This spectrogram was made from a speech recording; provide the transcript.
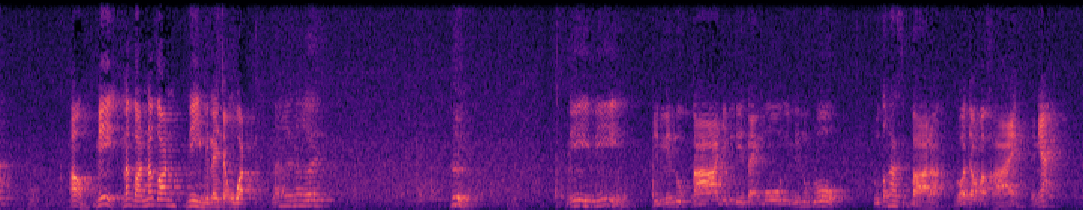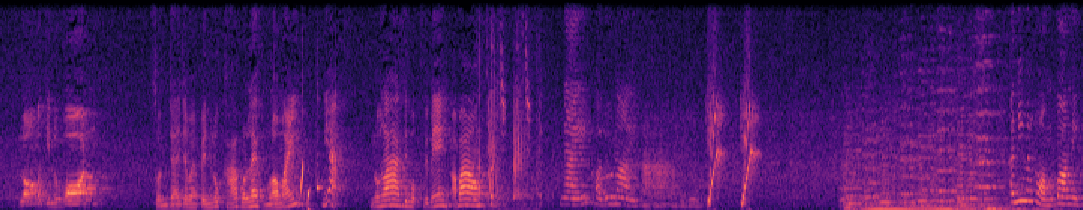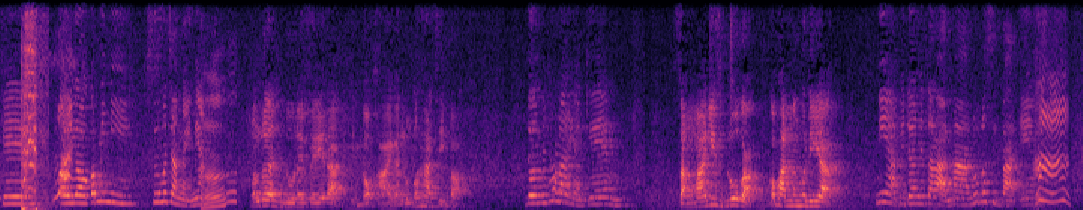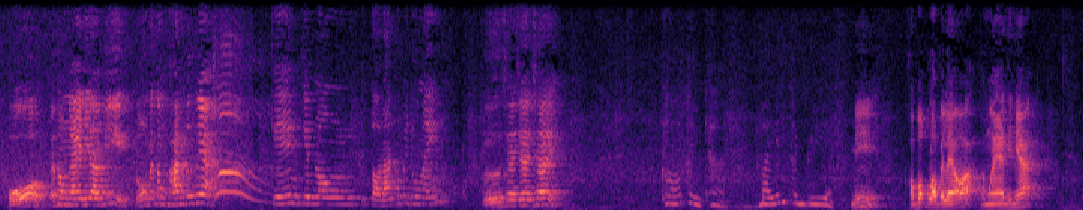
เอ้ามี่นั่งก่อนนั่งก่อน นี่มีอะไรจะอวด นั่งเลยนั่งเลยฮึนี่นี่เยลลี่ลูกตาเยลลี่แตงโมเยลลี่ลูกโลก ลูกต้องห้าสิบบาทอะเราจะเอามาขาย แต่เนี้ยลองมากินดูก่อน สนใจจะมาเป็นลูกค้าคนแรกของเราไหม เนี่ยลุงละห้าสิบหกสิบเองเอาเปล่าไหนขอดูหน่อย อ่าเอาไปดู อันนี้มันของปลอมนี่เกมออยก็ไม่มีซื้อมาจากไหนเนี่ย ก็เลื่อนดูในเฟซอะ เห็นเขาขายกันลูกละห้าสิบอะ โดนไปเท่าไหร่อะเกม สั่งมา 20 ลูกอะ ก็พันหนึ่งพอดีอะ เนี่ยไปเดินในตลาดมาลูกละสิบบาทเอง โห แล้วทำไงดีอะพี่ลงไปตั้งพันหนึงเนี่ย เกมเกมลองติดต่อร้านเขาไปดูไหมเออใช่ใช่ใช่ขออภัยค่ะ หมายเลขที่ท่านเรียก มี่เขาบล็อกเราไปแล้วอะทำไงอะทีเนี้ย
